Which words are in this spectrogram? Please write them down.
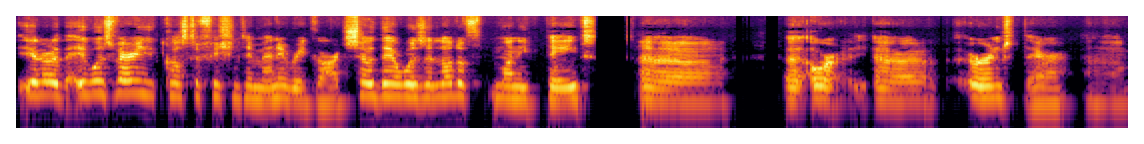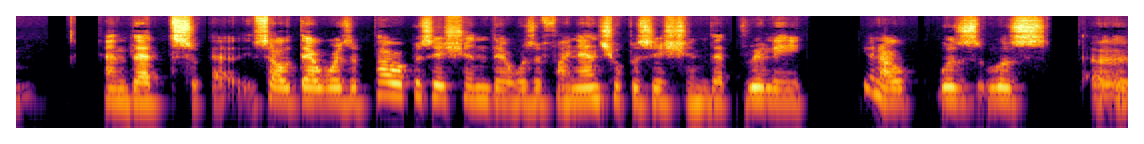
you know, it was very cost efficient in many regards. So there was a lot of money paid uh, uh, or uh, earned there. Um, and that, uh, so there was a power position, there was a financial position that really, you know, was, was, uh,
